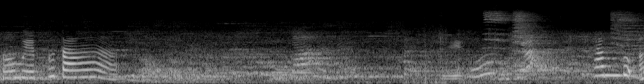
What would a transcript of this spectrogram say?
너무 예쁘다. 그리고 한복 아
